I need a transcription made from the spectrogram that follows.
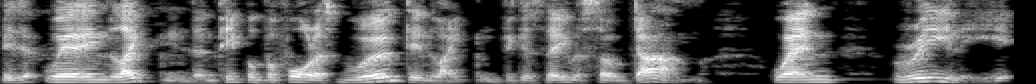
Is that we're enlightened and people before us weren't enlightened because they were so dumb. When really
